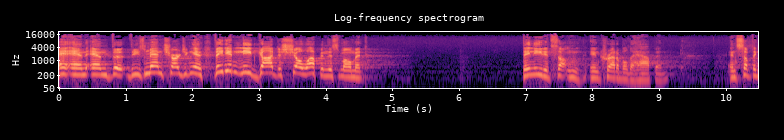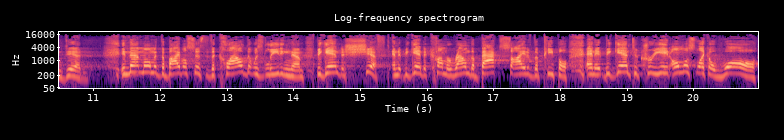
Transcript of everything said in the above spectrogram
and, and, and the, these men charging in. They didn't need God to show up in this moment. They needed something incredible to happen. And something did. In that moment, the Bible says that the cloud that was leading them began to shift and it began to come around the backside of the people and it began to create almost like a wall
